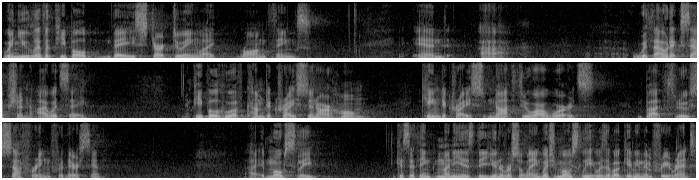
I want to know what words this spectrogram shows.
when you live with people, they start doing like wrong things. And uh, without exception, I would say, people who have come to Christ in our home came to Christ not through our words, but through suffering for their sin. Uh, mostly, because I think money is the universal language, mostly it was about giving them free rent.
